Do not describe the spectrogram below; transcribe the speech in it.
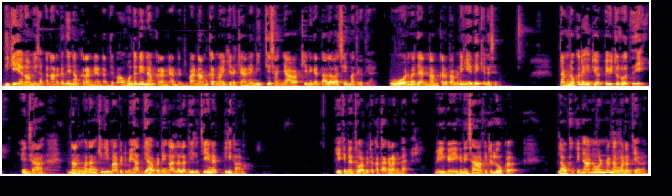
දිගේ යනවා මිසක නරක දේ නම් කරන්න යන්නත් එපා හොඳ දේ නම් කරන්න යන්නත් එපා නම් කරනවා කියලා කියන්නේ නිත්‍ය සංඥාවක් කියන එක දල වශයෙන් මතක තියාගන්න. ඕනම දෙයක් නම් කළපමණින් ඒ දේ කෙලසෙනවා. නම් නොකර හිටියොත් පිවිතුරුවදී ඒ නිසා නම් මනම් කිරීම අපිට මේ අධ්‍යාපනයෙන් අල්ලලා දීලා තියෙන පිළිකාවක්. ඒක නැතුව අපිට කතා කරන්න බෑ. මේක ඒක නිසා අපිට ලෝක ලෞකික ඥාන ඕන නම් වනම් තියාගන්න.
